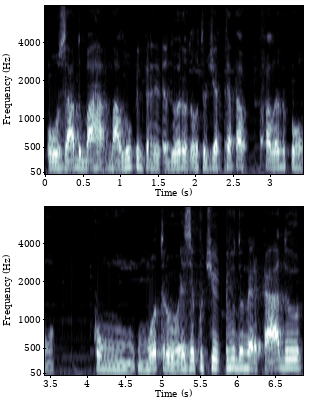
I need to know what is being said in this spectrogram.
ousado barra maluco empreendedor. Outro dia até estava falando com, com um outro executivo do mercado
